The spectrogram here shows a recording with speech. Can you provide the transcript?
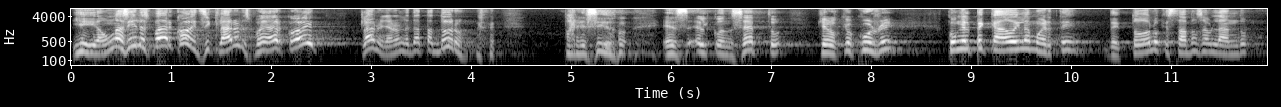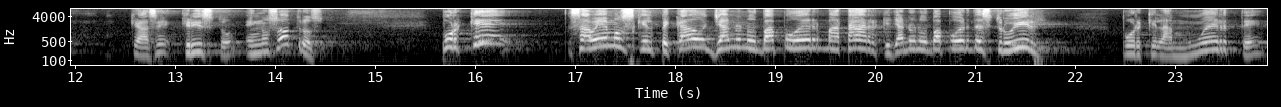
Y aún así les puede dar COVID, sí, claro, les puede dar COVID. Claro, ya no les da tan duro. Parecido es el concepto que lo que ocurre con el pecado y la muerte de todo lo que estamos hablando que hace Cristo en nosotros. ¿Por qué sabemos que el pecado ya no nos va a poder matar, que ya no nos va a poder destruir, porque la muerte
